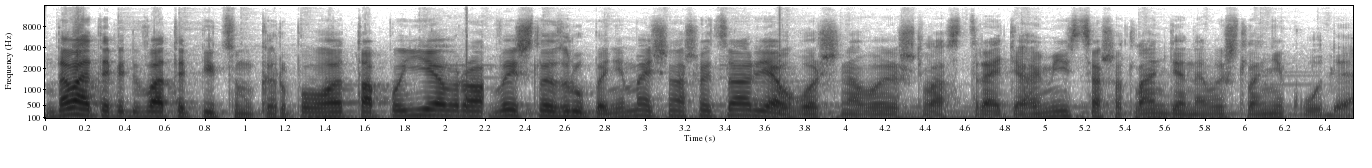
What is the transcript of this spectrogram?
Давайте підбивати підсумки групового етапу Євро. Вийшли з групи Німеччина, Швейцарія, Угорщина вийшла з третього місця, Шотландія не вийшла нікуди.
